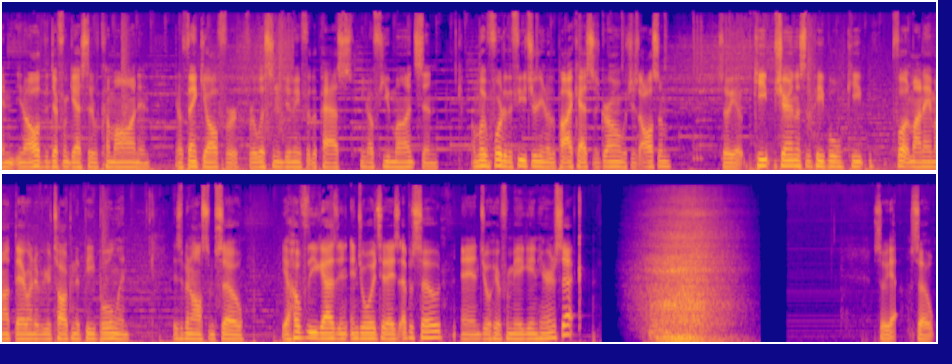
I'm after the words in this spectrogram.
and you know all the different guests that have come on. And you know thank you all for for listening to me for the past you know few months. And i'm looking forward to the future. You know the podcast is growing which is awesome. So yeah keep sharing this with people. Keep floating my name out there whenever you're talking to people. And it's been awesome. So yeah hopefully you guys enjoyed today's episode. And you'll hear from me again here in a sec. So yeah so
